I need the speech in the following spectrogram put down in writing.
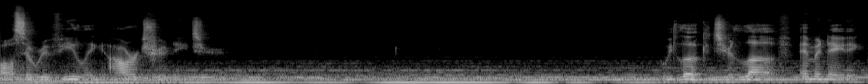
also revealing our true nature. We look at your love emanating.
